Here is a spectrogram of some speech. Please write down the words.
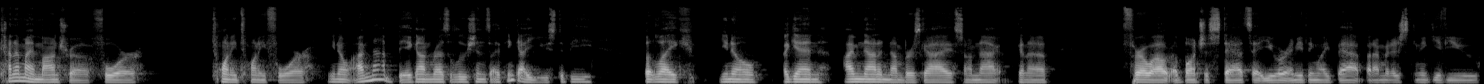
kind of my mantra for 2024. You know, I'm not big on resolutions. I think I used to be, but like, you know, again, I'm not a numbers guy, so I'm not going to throw out a bunch of stats at you or anything like that, but I'm gonna just going to give you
